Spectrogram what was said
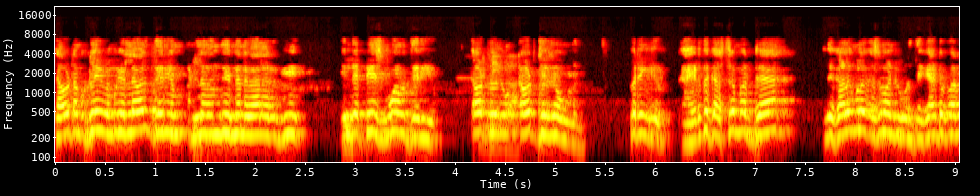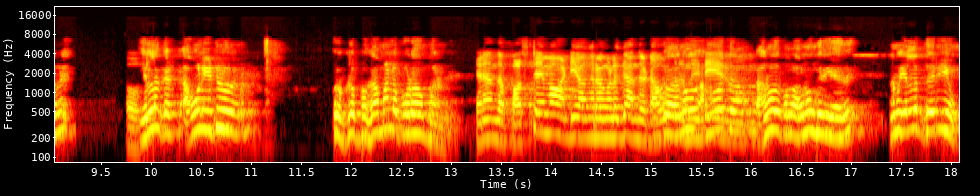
டவுட் நம்ம கிளியர் நமக்கு எல்லா வேலையும் தெரியும். அதில் வந்து என்னென்ன வேலை இருக்கு இந்த பீஸ் போகணும் தெரியும். டவுட். டவுட் தெரியும் உங்களுக்கு. இப்போ நீங்கள் நான் எடுத்த கஸ்டமர்கிட்ட இந்த கழுங்குல கஸ்டமர் கொடுத்தேன். கேட்டு பாருங்க. எல்லாம் அவங்கள்ட்ட ஒரு கமெண்ட்ல போடாம பாருங்க. ஏன்னா அந்த ஃபர்ஸ்ட் டைமா வண்டி வாங்குறவங்களுக்கு அந்த டவுட் அவனும் தெரியாது. நமக்கு எல்லாம் தெரியும்.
